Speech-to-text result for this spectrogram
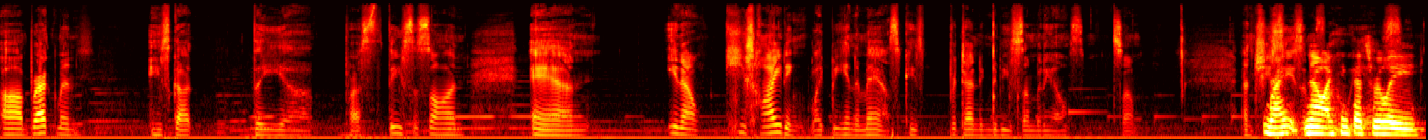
uh, Breckman, he's got the uh, prosthesis on, and you know he's hiding, like being a mask. He's pretending to be somebody else. So, and she Right. No, I think that's is, really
